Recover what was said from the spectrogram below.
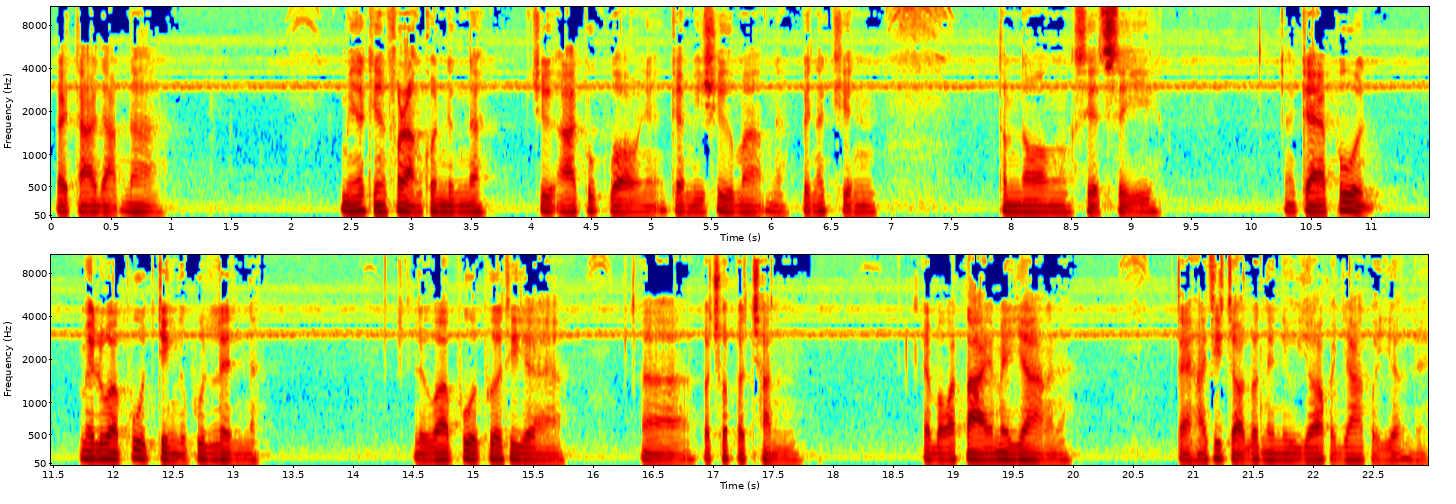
ไปตายดาบหน้า มีนักเขียนฝรั่งคนหนึ่งนะชื่ออาร์ตบุกวอลเนี่ยแกมีชื่อมากนะเป็นนักเขียนทำนองเสียดสี แกพูดไม่รู้ว่าพูดจริงหรือพูดเล่นนะหรือว่าพูดเพื่อที่จะประชดประชันแกบอกว่าตายไม่ยากนะ แต่หาที่จอดรถในนิวยอร์กก็ยากกว่าเยอะเลย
